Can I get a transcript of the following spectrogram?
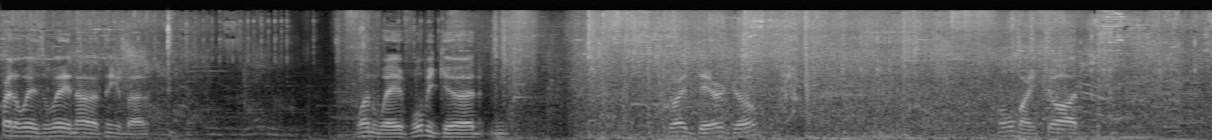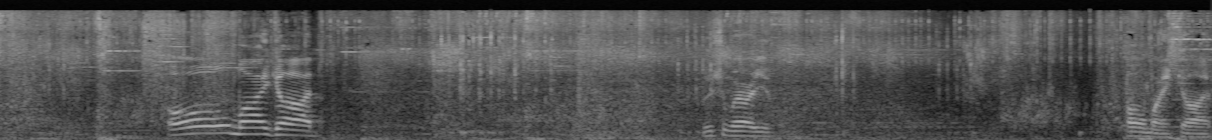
quite a ways away now that I think about it. One wave, we'll be good. Do I dare go? Oh my god. Oh my god. Lucian, where are you? Oh my god.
